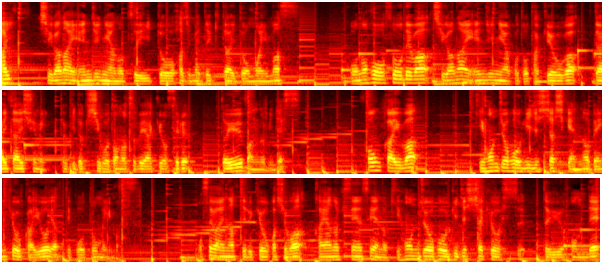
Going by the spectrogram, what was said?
はい。しがないエンジニアのツイートを始めていきたいと思います。この放送ではしがないエンジニアこと竹雄が大体趣味時々仕事のつぶやきをするという番組です。今回は基本情報技術者試験の勉強会をやっていこうと思います。お世話になっている教科書は茅野木先生の基本情報技術者教室という本で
